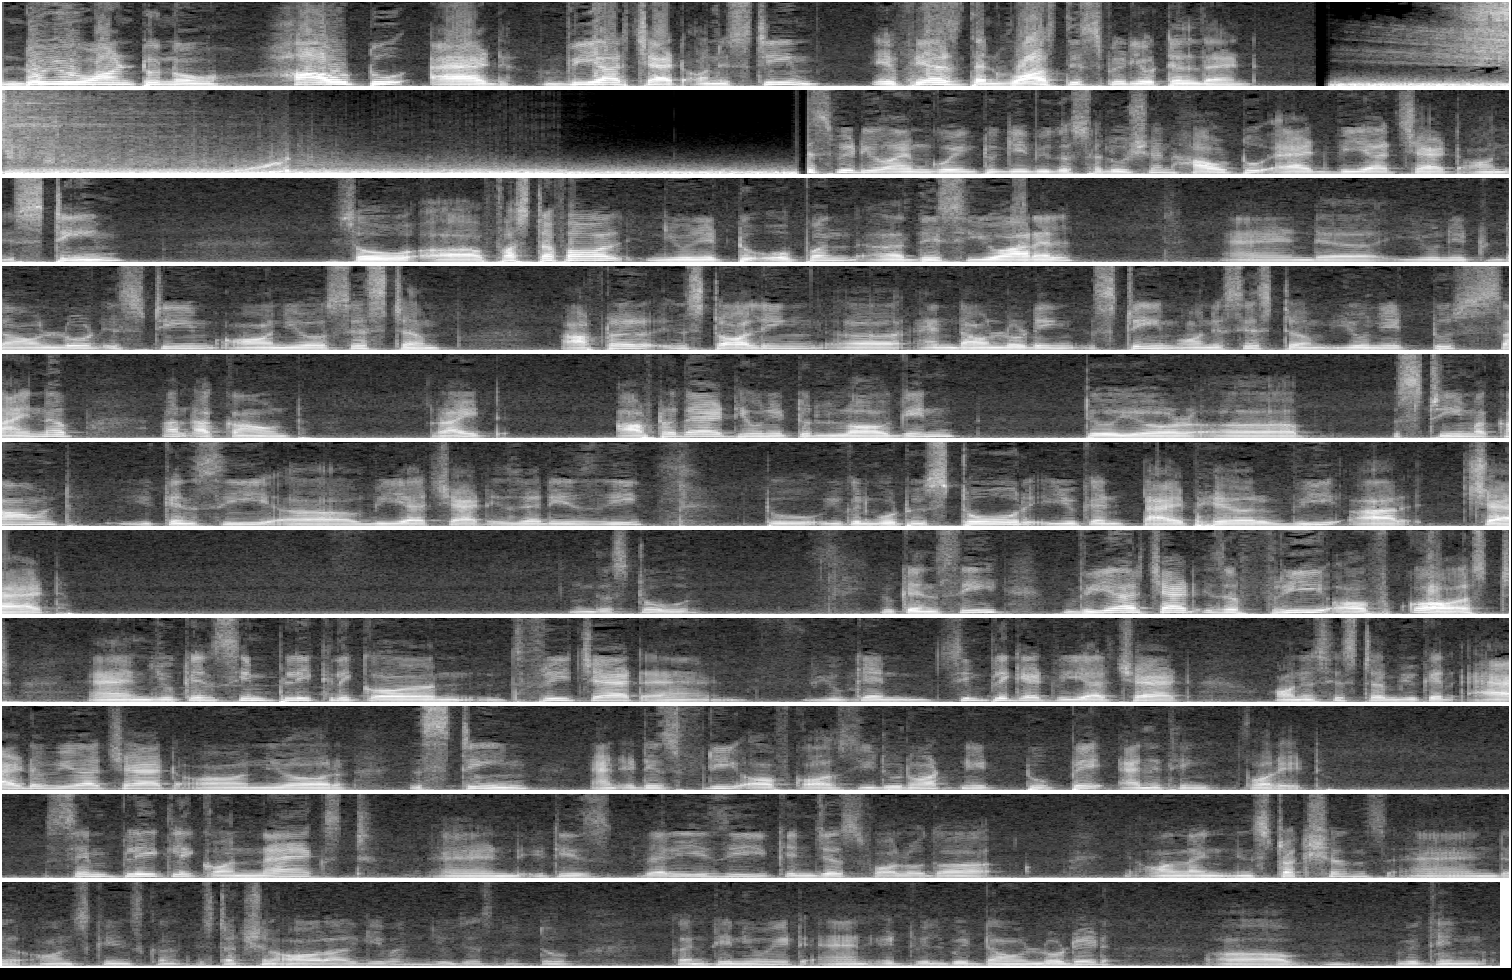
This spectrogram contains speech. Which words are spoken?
Do you want to know how to add VRChat on Steam? If yes, then watch this video till the end. In this video I am going to give you the solution how to add VRChat on Steam. So uh, first of all you need to open uh, this URL and uh, you need to download Steam on your system after installing uh, and downloading steam on a system you need to sign up an account right? After that you need to log in to your uh, steam account. You can see uh, VRChat is very easy to you can go to store you can type here VR chat in the store. You can see VRChat is a free of cost and you can simply click on free chat and you can simply get VRChat on a system. You can add VRChat on your steam and it is free of cost. You do not need to pay anything for it. Simply click on next and it is very easy. You can just follow the online instructions and uh, on-screen instruction all are given. You just need to continue it and it will be downloaded uh, within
